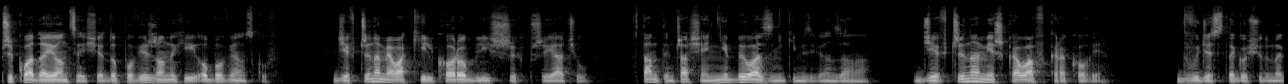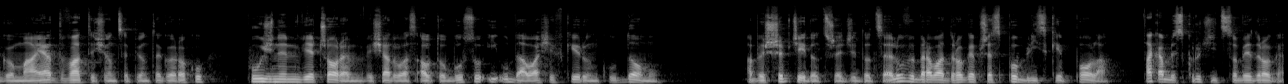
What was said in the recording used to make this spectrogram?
przykładającej się do powierzonych jej obowiązków. Dziewczyna miała kilkoro bliższych przyjaciół. W tamtym czasie nie była z nikim związana. Dziewczyna mieszkała w Krakowie. 27 maja 2005 roku późnym wieczorem wysiadła z autobusu i udała się w kierunku domu. Aby szybciej dotrzeć do celu, wybrała drogę przez pobliskie pola, tak aby skrócić sobie drogę.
